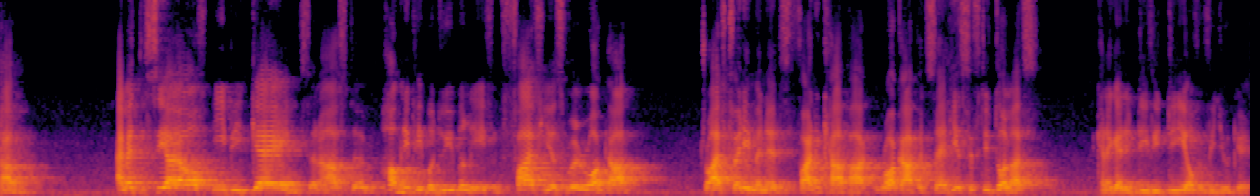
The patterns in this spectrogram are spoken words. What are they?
Um, I met the CIO of EB Games and asked them, how many people do you believe in five years will rock up, drive 20 minutes, find a car park, rock up and say, here's $50, can I get a DVD of a video game?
